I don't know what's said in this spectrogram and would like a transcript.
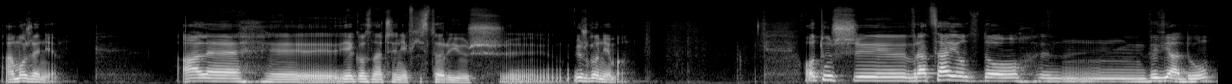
A może nie. Ale yy, jego znaczenie w historii już, yy, już go nie ma. Otóż yy, wracając do ym, wywiadu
